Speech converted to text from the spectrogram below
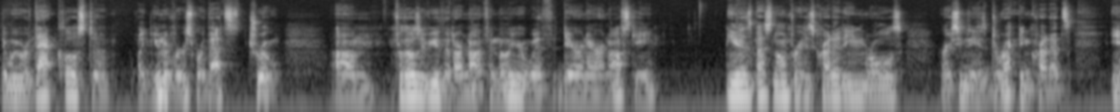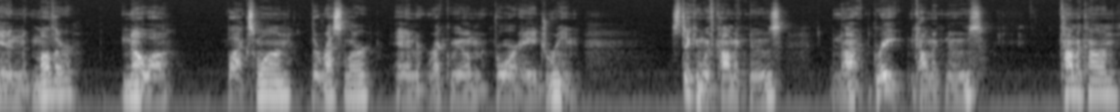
that we were that close to a universe where that's true. Um, for those of you that are not familiar with Darren Aronofsky, he is best known for his crediting roles, or excuse me, his directing credits in Mother, Noah, Black Swan, The Wrestler, and Requiem for a Dream. Sticking with comic news, not great comic news. Comic Con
